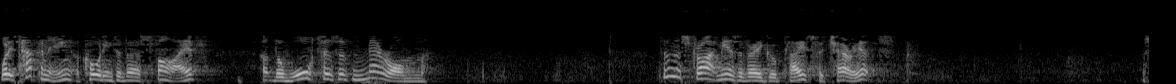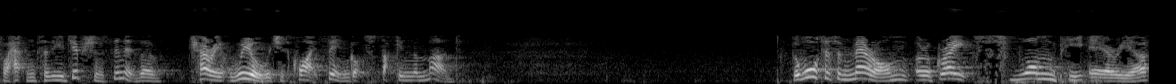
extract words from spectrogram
Well, it's happening, according to verse 5, at the waters of Merom. Doesn't strike me as a very good place for chariots. That's what happened to the Egyptians, didn't it? The chariot wheel, which is quite thin, got stuck in the mud. The waters of Merom are a great swampy area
